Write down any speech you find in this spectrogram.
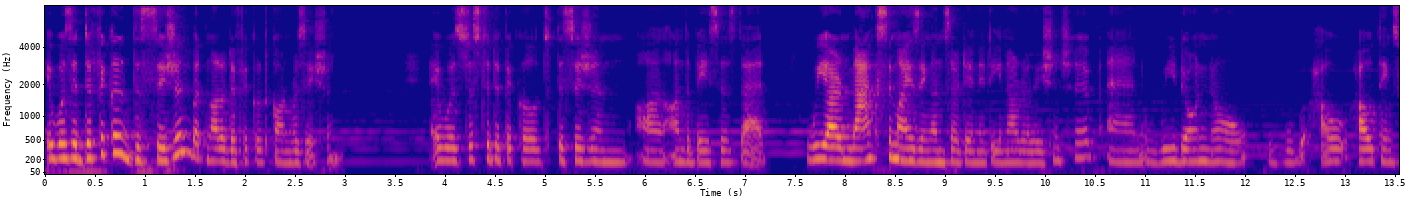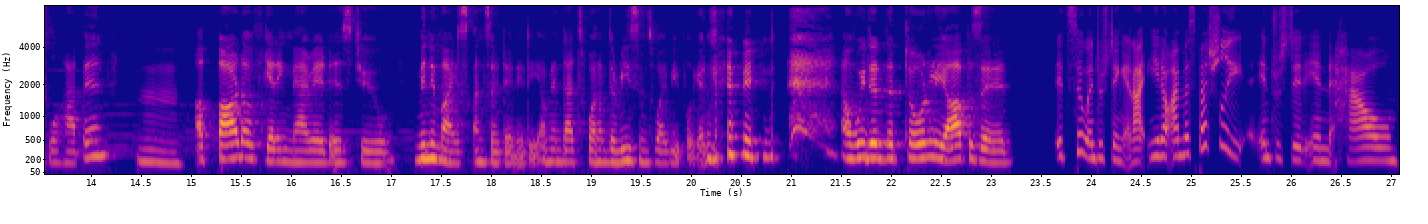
it was a difficult decision, but not a difficult conversation. It was just a difficult decision on, on the basis that we are maximizing uncertainty in our relationship and we don't know how how things will happen. Mm. a part of getting married is to minimize uncertainty. I mean that's one of the reasons why people get married. And we did the totally opposite. It's so interesting and i you know i'm especially interested in how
